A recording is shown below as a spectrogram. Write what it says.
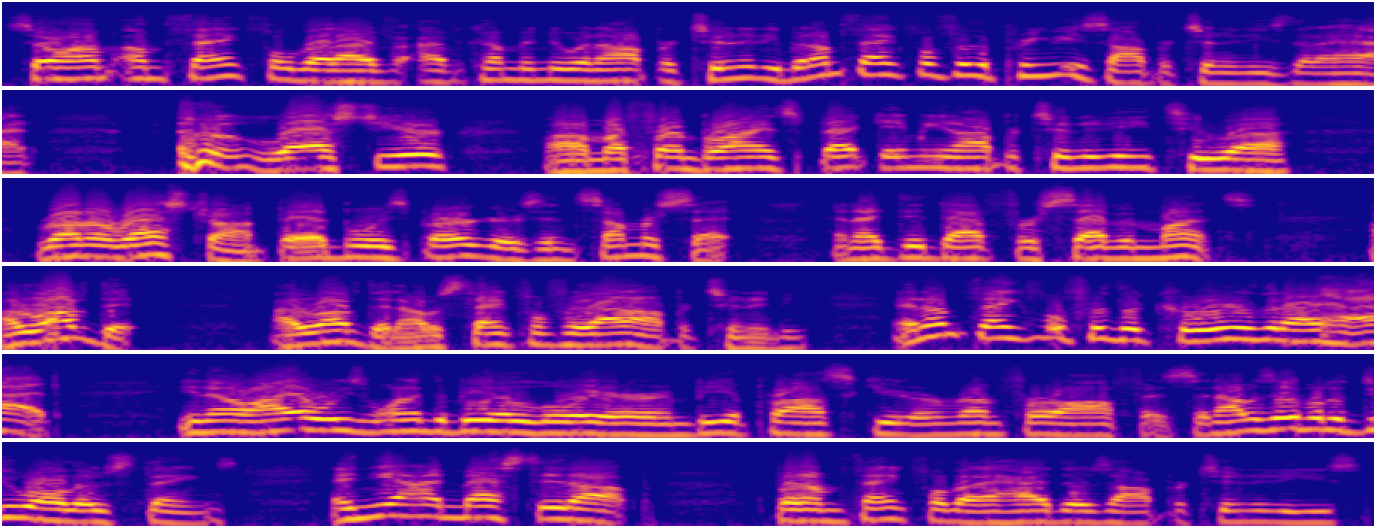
So I'm, I'm thankful that I've I've come into an opportunity, but I'm thankful for the previous opportunities that I had. Last year, uh, my friend Brian Speck gave me an opportunity to uh, run a restaurant, Bad Boys Burgers in Somerset, and I did that for seven months. I loved it. I loved it. I was thankful for that opportunity. And I'm thankful for the career that I had. You know, I always wanted to be a lawyer and be a prosecutor and run for office. And I was able to do all those things. And yeah, I messed it up. But I'm thankful that I had those opportunities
